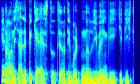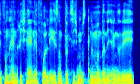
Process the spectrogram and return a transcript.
Genau. Da waren nicht alle begeistert, ja. Die wollten dann lieber irgendwie Gedichte von Heinrich Heine vorlesen und plötzlich musste man dann irgendwie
